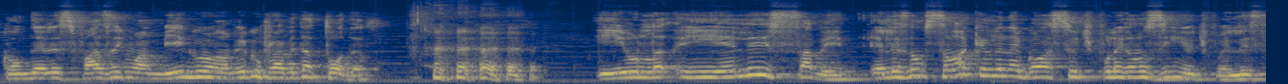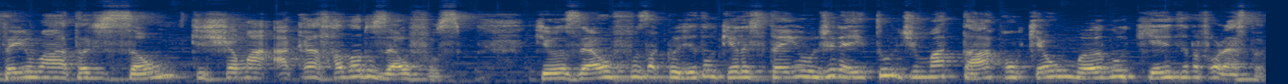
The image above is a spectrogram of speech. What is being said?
Quando eles fazem um amigo, é um amigo pra vida toda. e, o, e eles, sabe, eles não são aquele negócio, tipo, legalzinho. Tipo, eles têm uma tradição que chama a caçada dos elfos. Que os elfos acreditam que eles têm o direito de matar qualquer humano que entre na floresta.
